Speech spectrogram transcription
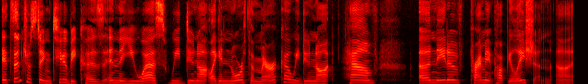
it's interesting too because in the US, we do not, like in North America, we do not have a native primate population. Uh,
